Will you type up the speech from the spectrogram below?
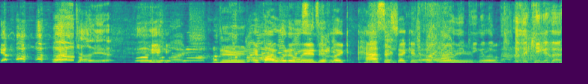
god. What I tell you? Dude, if I would have landed like half a second if I had earlier, bro. The, the king of the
